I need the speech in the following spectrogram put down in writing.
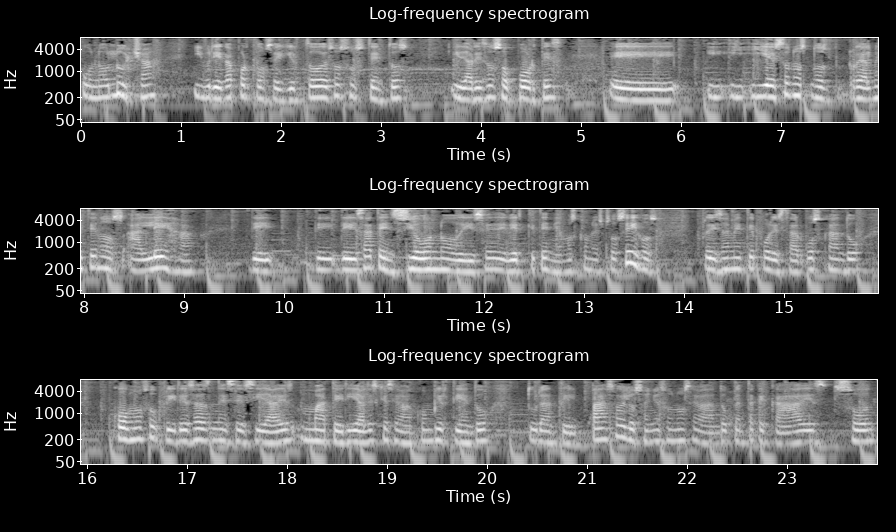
uno lucha y briega por conseguir todos esos sustentos y dar esos soportes eh, y, eso nos, realmente nos aleja de, de, esa atención o de ese deber que teníamos con nuestros hijos, precisamente por estar buscando cómo suplir esas necesidades materiales que se van convirtiendo durante el paso de los años uno se va dando cuenta que cada vez son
